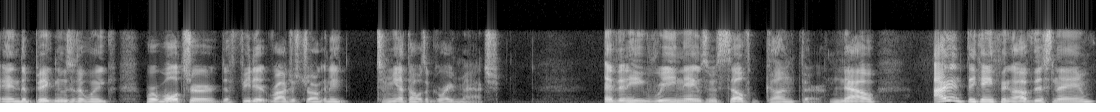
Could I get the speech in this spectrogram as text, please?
and the big news of the week, where Walter defeated Roger Strong and a to me I thought it was a great match, and then he renames himself Gunther. Now. I didn't think anything of this name.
